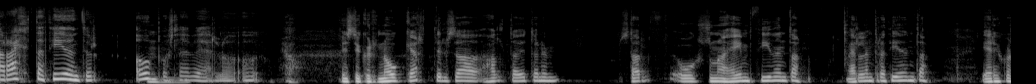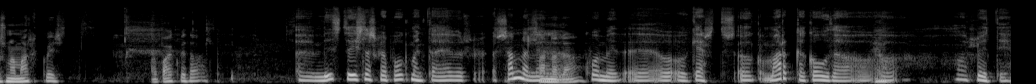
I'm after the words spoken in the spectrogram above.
að rækta þýðendur óbúslega vel og, og Já. Finnst ykkur nóg gert til þess að halda utanum starf og svona heim þýðenda, erlendra þýðenda? Er eitthvað svona markvist að bak við það allt? Uh, Miðstu íslenskra bókmenta hefur sannarlega, Sannarlega. komið uh, og, og gert og marga góða og, og, hluti.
